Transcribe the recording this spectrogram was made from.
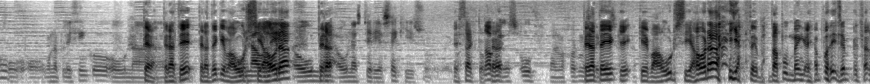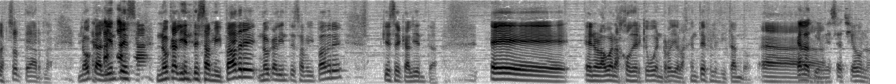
O, o una Play 5 o una. Espera, espérate, espérate que una si ahora. O una, espera- o una Series X. o- Exacto, No, espera- pero es, uf, a lo mejor me Espérate que, que Baur, si ahora y hace patapum, venga, ya podéis empezar a sortearla. No calientes, no calientes a mi padre, no calientes a mi padre, que se calienta. Eh, enhorabuena, joder, qué buen rollo, la gente felicitando. Ah, Ya lo tienes, H1.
